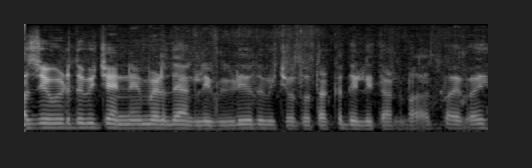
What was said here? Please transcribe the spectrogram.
ਅੱਜ ਦੀ ਵੀਡੀਓ ਦੇ ਵਿੱਚ ਇੰਨੇ, ਮਿਲਦੇ ਹਾਂ ਅਗਲੀ ਵੀਡੀਓ ਦੇ ਵਿੱਚ। ਉਦੋਂ ਤੱਕ ਦੇ ਲਈ ਧੰਨਵਾਦ। ਬਾਏ ਬਾਏ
